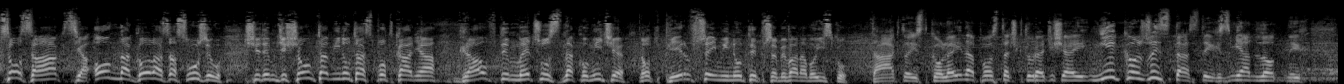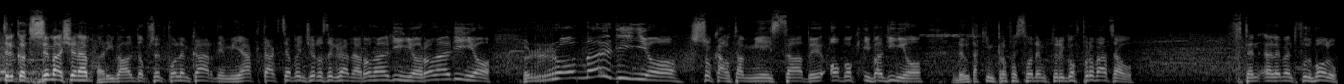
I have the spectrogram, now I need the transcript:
Co za akcja! On na gola zasłużył. 70 minuta spotkania. Grał w tym meczu znakomicie. Od pierwszej minuty przebywa na boisku. Tak, to jest kolejna postać, która dzisiaj nie korzysta z tych zmian lotnych, tylko trzyma się na Rivaldo przed polem karnym. Jak ta akcja będzie rozegrana? Ronaldinho, Ronaldinho, Ronaldinho! Szukał tam miejsca, aby obok Iwaldinho był takim profesorem, który go wprowadzał w ten element futbolu.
